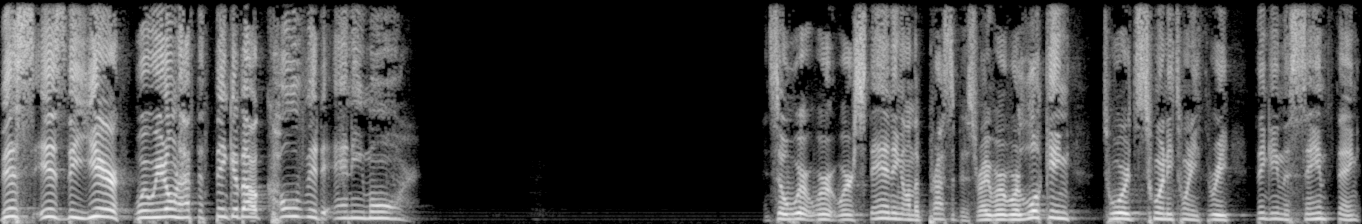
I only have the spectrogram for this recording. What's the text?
This is the year where we don't have to think about COVID anymore. And so we're, we're, we're standing on the precipice, right? We're, we're looking towards 2023 thinking the same thing.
